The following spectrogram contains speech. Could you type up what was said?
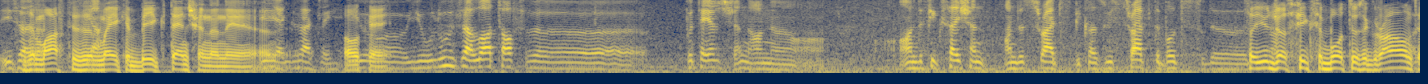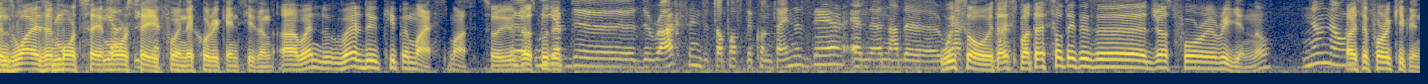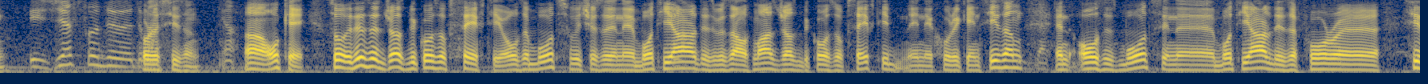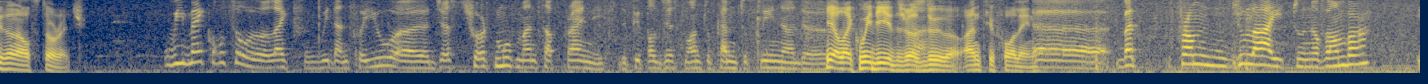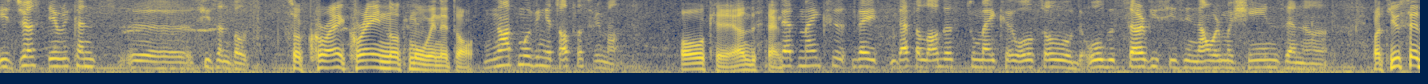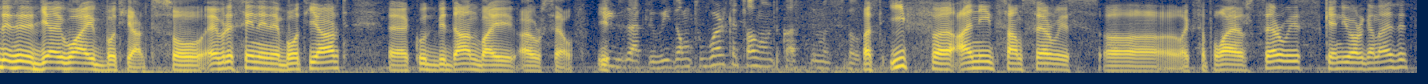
is a, The mast is yeah. make a big tension on the. uh, Yeah, exactly. Okay. You, you lose a lot of uh, potential on uh, on the fixation on the stripes because we strap the boats to the. So you just fix a boat to the ground, and why is it more sa- Yeah, more safe exactly. in the hurricane season? Uh, when do, where do you keep a mast? Mast. So you Uh, just we put it. have the the racks in the top of the containers there and another. We saw it, I, but I thought it is uh, just for rigging, no? No, no, Oh, it's it's, for a keeping. it's just for the, the for a season. Yeah. Ah, okay. So it is just because of safety. All the boats which is in a boat yard is without mast just because of safety in a hurricane season, Exactly. and all these boats in a boat yard is for uh, seasonal storage. We make also, uh, like we done for you, uh, just short movements of crane if the people just want to come to clean uh, the. Yeah, like we did, just do anti-falling. Uh, but from July to November is just hurricane uh, season boat. so crane, crane not moving at all. not moving at all for three months. Okay, I understand. That makes uh, they that allowed us to make uh, also all the services in our machines and. Uh, But you said it's a DIY boat yard, so everything in a boat yard uh, could be done by ourselves. Exactly, we don't work at all on the customers' boats. but if uh, I need some service, uh, like supplier service, can you organize it?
